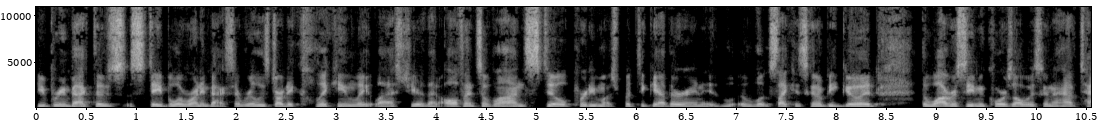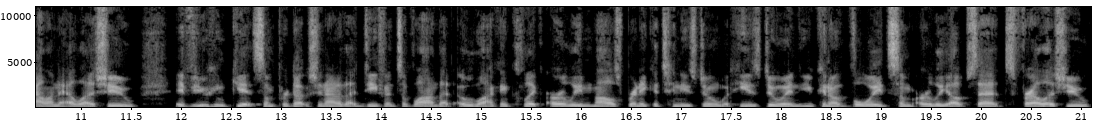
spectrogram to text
you bring back those stable of running backs that really started clicking late last year. That offensive line's still pretty much put together, and it, it looks like it's going to be good. The wide receiving core is always going to have talent at LSU. If you can get some production out of that defensive line, that O line can click early. Myles Brennan continues doing what he's doing. You can avoid some early upsets for LSU.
